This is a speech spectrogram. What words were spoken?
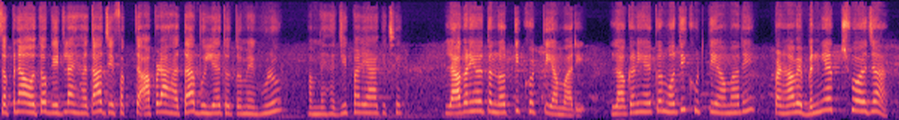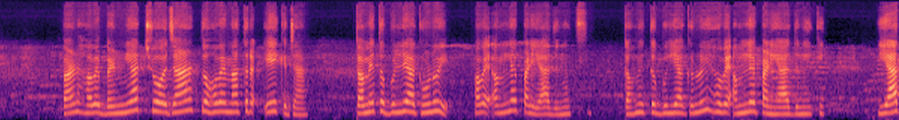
સપનાઓ તો કેટલાય હતા જે ફક્ત આપણા હતા. ભૂલ્યા તો તમે ઘણું અમને હજી પણ યાદ છે. લાગણીઓ તો નહોતી ખૂટતી અમારી. લાગણીઓ તો નહોતી ખૂટતી અમારી. પણ હવે બન્યા જ છો અજાણ. પણ હવે બન્યા જ છો અજાણ તો હવે માત્ર એક જાણ. તમે તો ભૂલ્યા ઘણુંય. હવે અમને પણ યાદ નથી. તમે તો ભૂલ્યા ઘણુંય હવે અમને પણ યાદ નથી. યાદ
